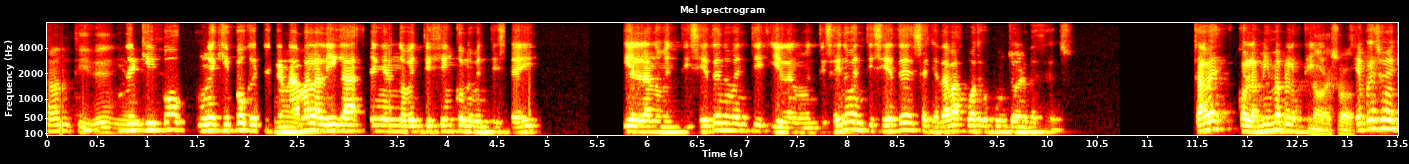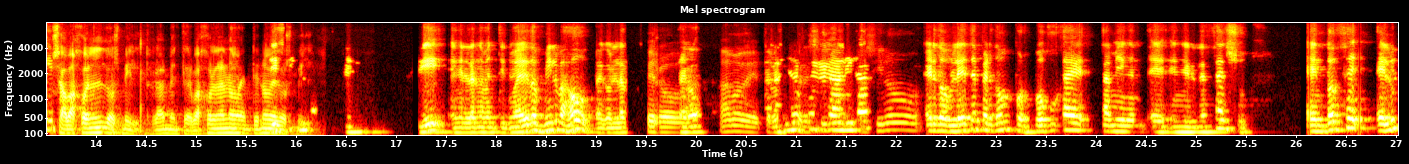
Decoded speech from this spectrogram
Un equipo, un equipo que te ganaba la liga en el 95-96 y en la 97-90 y en la 96-97 se quedaba a cuatro puntos del descenso. ¿Sabes? Con la misma plantilla. No, eso- Siempre es un O equipo. sea, bajó en el 2000, realmente, bajó en la 99-2000. Sí, en la 99-2000 bajó, pero en la- Pero, Pero- vamos a ver, pero, pero que si, la liga- si no, el doblete, perdón, por poco cae también en, en el descenso. Entonces, el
